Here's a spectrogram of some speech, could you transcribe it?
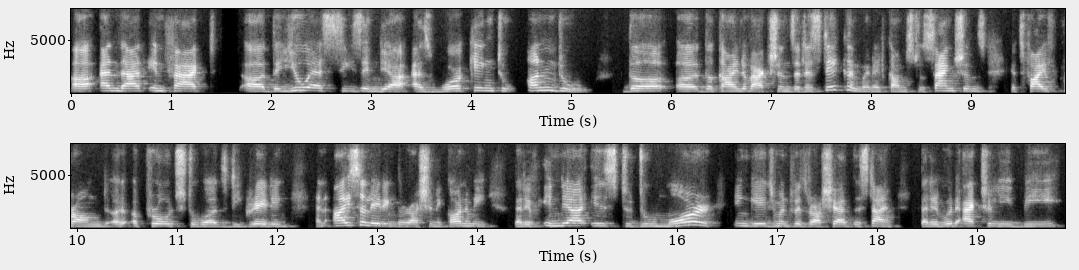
uh, and that in fact uh, the US sees India as working to undo the uh, the kind of actions it has taken when it comes to sanctions, its five pronged uh, approach towards degrading and isolating the Russian economy. That if India is to do more engagement with Russia at this time, that it would actually be,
